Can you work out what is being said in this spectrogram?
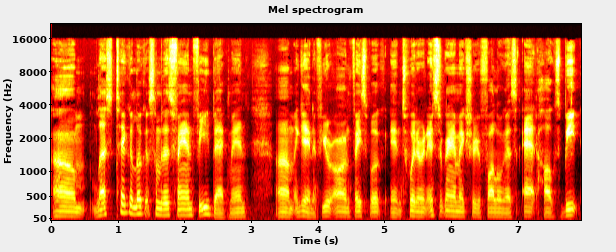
um, let's take a look at some of this fan feedback, man. Um, again, if you're on Facebook and Twitter and Instagram, make sure you're following us at Hawks Beat.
